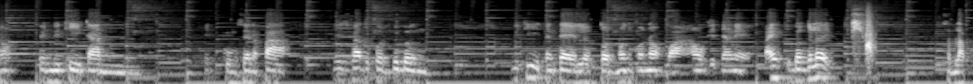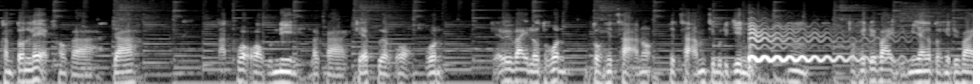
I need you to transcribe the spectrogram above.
เนาะเป็นวิธีการเฮ็ดกุ้งเซนปาเดี๋ยวจะพาทุกคนไปเบิ่งวิธีตั้งแต่เริ่มต้นเนาะทุกคนเนาะว่าเฮาเฮ็ดจังไดไปไปเบิ่งกันเลยสำหรับขั้นตอนแรกเฮาก็จะตัดหัวออกแบบนี้แล้วก็แกะเปลือกออกทุกคนแกะไว้ๆแล้วทุกคนต้องเฮ็ดสาเนาะเฮ็ดสามันสิบ่ได้กินต้องเฮ็ดไว้ๆมียังก็ต้องเฮ็ดไว้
